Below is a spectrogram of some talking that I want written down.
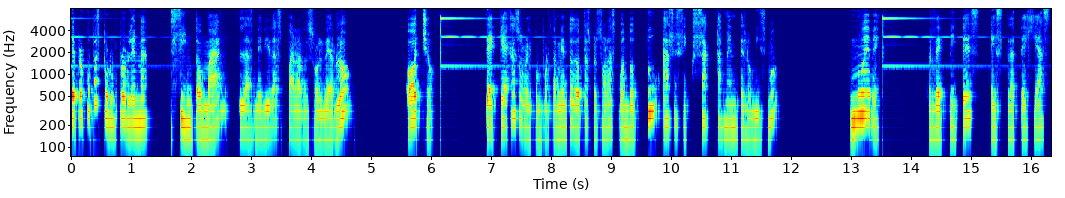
¿te preocupas por un problema sin tomar las medidas para resolverlo? Ocho, ¿te quejas sobre el comportamiento de otras personas cuando tú haces exactamente lo mismo? Nueve, ¿repites estrategias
